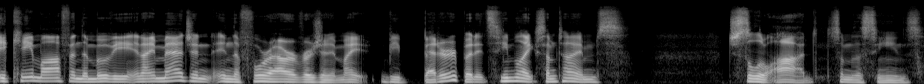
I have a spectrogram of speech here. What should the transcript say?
it came off in the movie, and I imagine in the four hour version it might be better, but it seemed like sometimes just a little odd. Some of the scenes.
